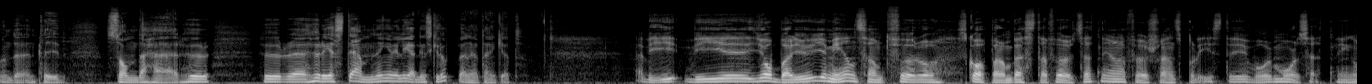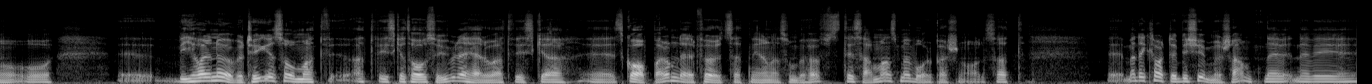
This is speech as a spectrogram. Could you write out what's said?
under en tid som det här. Hur, hur, hur är stämningen i ledningsgruppen helt enkelt? Vi, vi jobbar ju gemensamt för att skapa de bästa förutsättningarna för svensk polis. Det är ju vår målsättning. Och, och eh, vi har en övertygelse om att, att vi ska ta oss ur det här och att vi ska eh, skapa de där förutsättningarna som behövs tillsammans med vår personal. Så att, eh, men det är klart det är bekymmersamt när, när vi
